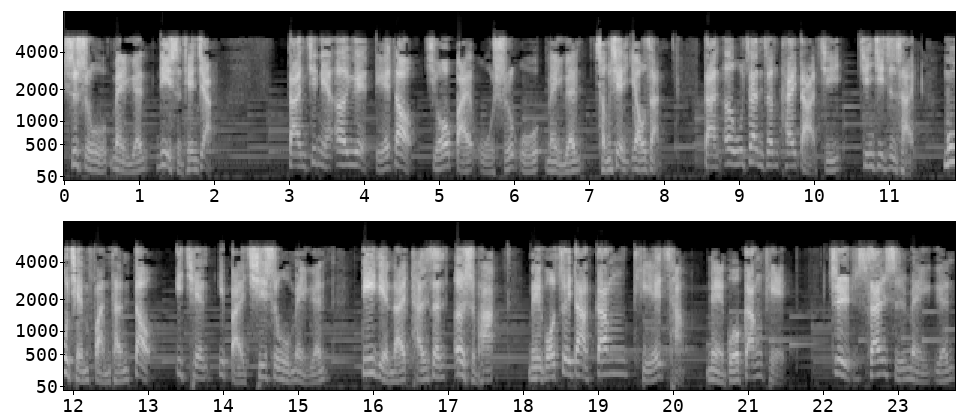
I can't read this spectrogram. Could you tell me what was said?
四十五美元历史天价，但今年二月跌到九百五十五美元，呈现腰斩。但俄乌战争开打及经济制裁目前反弹到一千一百七十五美元，低点来弹升二十趴。美国最大钢铁厂美国钢铁至三十美元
